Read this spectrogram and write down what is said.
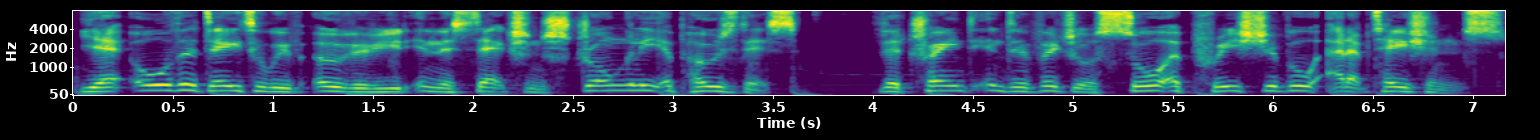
Yet all the data we've overviewed in this section strongly oppose this. The trained individuals saw appreciable adaptations.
